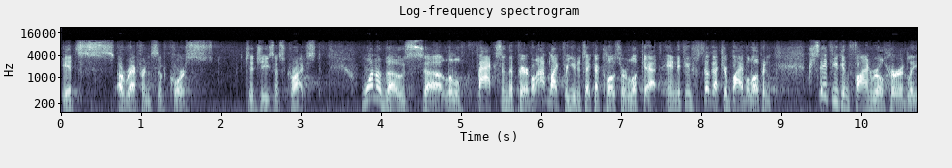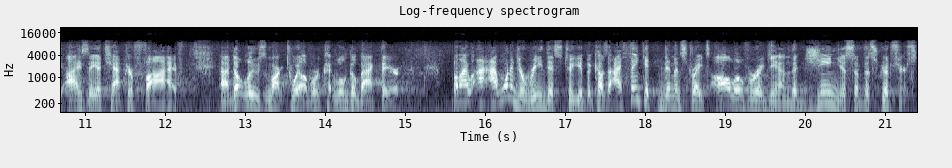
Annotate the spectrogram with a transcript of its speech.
It's a reference, of course, to Jesus Christ. One of those uh, little facts in the parable I'd like for you to take a closer look at. And if you've still got your Bible open, see if you can find real hurriedly Isaiah chapter 5. Uh, don't lose Mark 12. we will go back there. But I, I, wanted to read this to you because I think it demonstrates all over again the genius of the Scriptures,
